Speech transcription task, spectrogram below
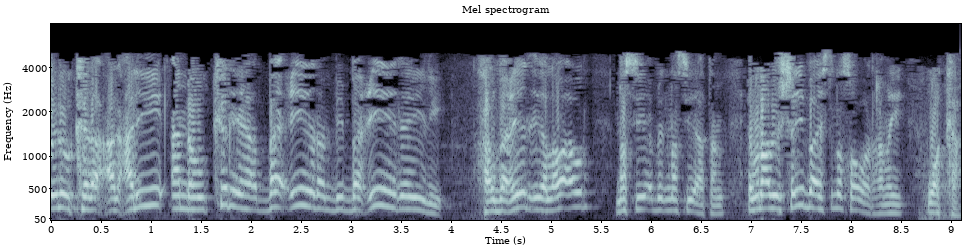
إنه كرع علي أنه كره بعيرا ببعير ايلي فالبعير إلى الله اور نصيئة بالنصيئة ابن عبد الشيبة إسلا صور همي وكا.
